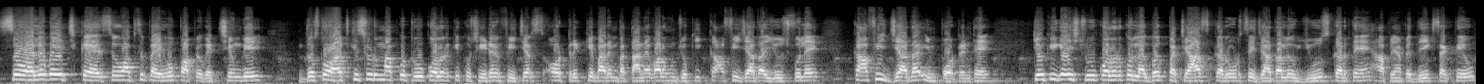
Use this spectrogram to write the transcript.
सो हेलो गाइज़ कैसे हो आपसे पहले होप आप लोग अच्छे होंगे। दोस्तों, आज की वीडियो में आपको ट्रू कॉलर के कुछ हिडन फीचर्स और ट्रिक के बारे में बताने वाला हूँ, जो कि काफ़ी ज़्यादा यूजफुल है, काफ़ी ज़्यादा इंपॉर्टेंट है। क्योंकि गई ट्रू कॉलर को लगभग 50 करोड़ से ज़्यादा लोग यूज़ करते हैं, आप यहाँ पे देख सकते हो।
